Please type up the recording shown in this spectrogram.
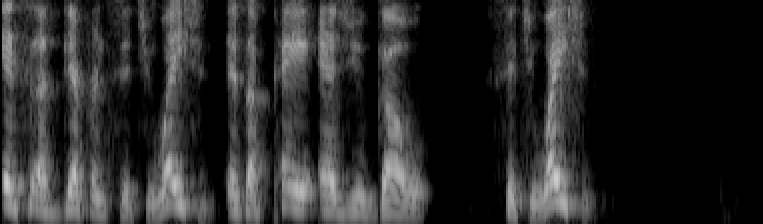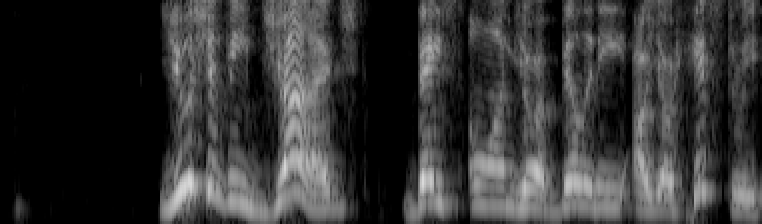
it's a different situation. It's a pay as you go situation. You should be judged based on your ability or your history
